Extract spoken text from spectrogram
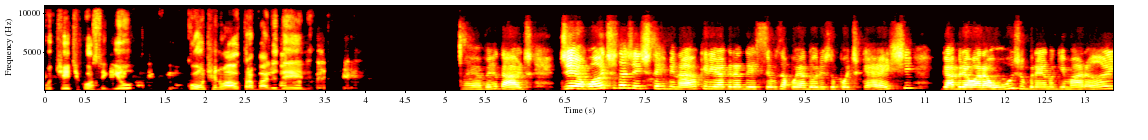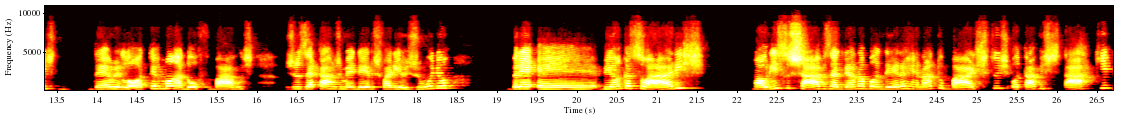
O Tite conseguiu continuar o trabalho dele. É verdade. Diego, antes da gente terminar, eu queria agradecer os apoiadores do podcast: Gabriel Araújo, Breno Guimarães, Derry Lotterman, Adolfo Barros, José Carlos Medeiros Faria Júnior, é, Bianca Soares, Maurício Chaves, Adriana Bandeira, Renato Bastos, Otávio Stark,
